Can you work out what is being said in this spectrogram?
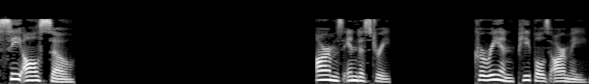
See also Arms industry Korean People's Army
